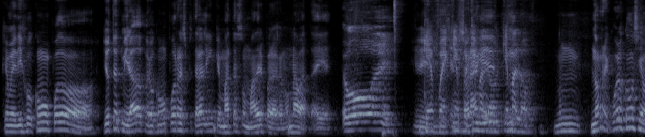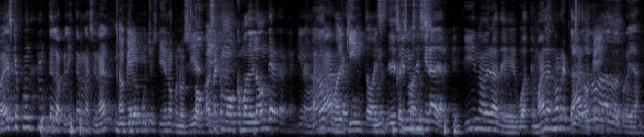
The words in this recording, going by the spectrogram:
que me dijo: ¿Cómo puedo.? Yo te admiraba, pero ¿cómo puedo respetar a alguien que mata a su madre para ganar una batalla? Uy. Y ¿Quién fue? ¿Quién pues, fue? ahora ¿Qué malo? ¿Qué malo? No, no recuerdo cómo se llama. Es que fue un club de la pelea internacional y Ok. metieron muchos que yo no conocía. O sea, como, como del under de Argentina, ¿no? Ajá, como el quinto. Es, es que no sé si era de Argentina o era de Guatemala, no recuerdo. Dale, Ok. no, dale por allá.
